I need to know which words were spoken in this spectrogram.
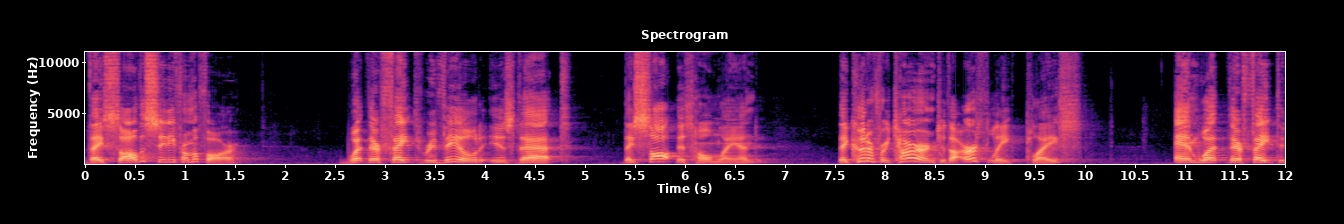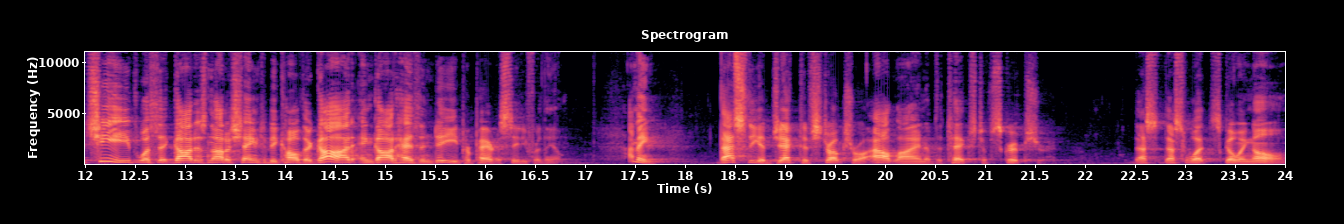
They saw the city from afar. What their faith revealed is that they sought this homeland. They could have returned to the earthly place, and what their faith achieved was that God is not ashamed to be called their God, and God has indeed prepared a city for them. I mean, that's the objective structural outline of the text of Scripture. That's, that's what's going on.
